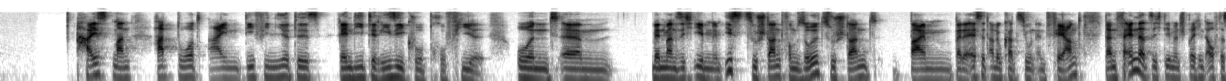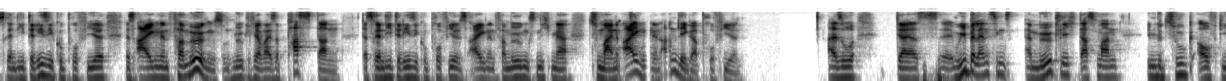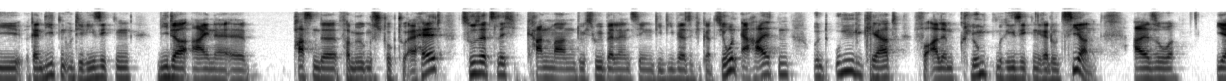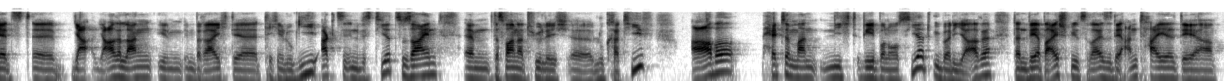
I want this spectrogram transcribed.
Heißt, man hat dort ein definiertes Rendite-Risikoprofil. Und ähm, wenn man sich eben im Ist-Zustand vom Soll-Zustand beim, bei der Asset-Allokation entfernt, dann verändert sich dementsprechend auch das Rendite-Risikoprofil des eigenen Vermögens und möglicherweise passt dann das Rendite-Risikoprofil des eigenen Vermögens nicht mehr zu meinem eigenen Anlegerprofil. Also das äh, Rebalancing ermöglicht, dass man in Bezug auf die Renditen und die Risiken wieder eine äh, passende Vermögensstruktur erhält. Zusätzlich kann man durchs Rebalancing die Diversifikation erhalten und umgekehrt vor allem Klumpenrisiken reduzieren. Also jetzt äh, ja, jahrelang im, im Bereich der Technologieaktien investiert zu sein, ähm, das war natürlich äh, lukrativ, aber hätte man nicht rebalanciert über die Jahre, dann wäre beispielsweise der Anteil der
